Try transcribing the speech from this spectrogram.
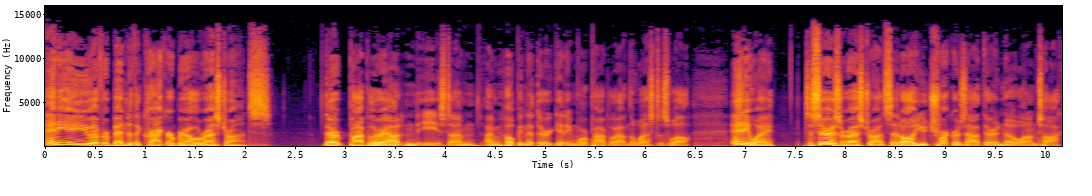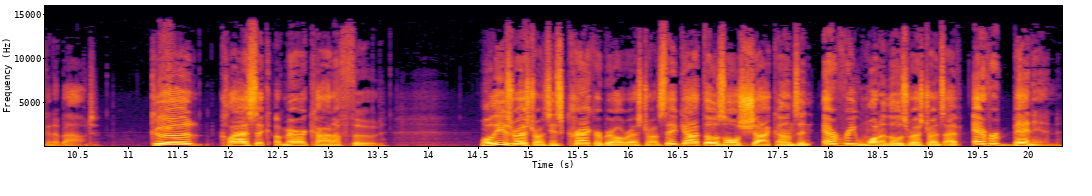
any of you ever been to the Cracker Barrel restaurants? They're popular out in the east. I'm I'm hoping that they're getting more popular out in the west as well. Anyway, it's a series of restaurants that all you truckers out there know what I'm talking about good classic Americana food. Well, these restaurants, these Cracker Barrel restaurants, they've got those old shotguns in every one of those restaurants I've ever been in.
